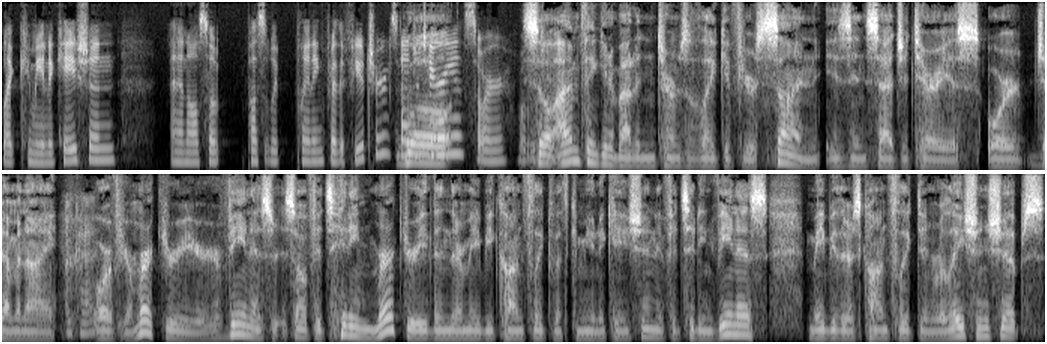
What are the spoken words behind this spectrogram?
like communication and also possibly planning for the future, Well, Sagittarius, or what So I'm thinking about it in terms of like if your sun is in Sagittarius or Gemini, okay. or if your Mercury or your Venus. So if it's hitting Mercury, then there may be conflict with communication. If it's hitting Venus, maybe there's conflict in relationships.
